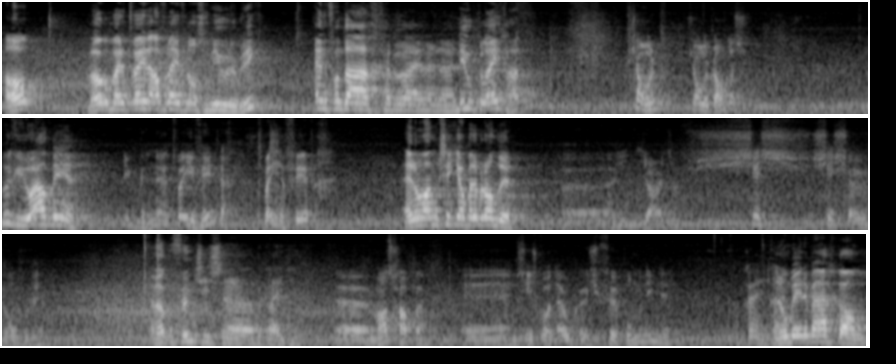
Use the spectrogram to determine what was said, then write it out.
Hallo, welkom bij de tweede aflevering van onze nieuwe rubriek. En vandaag hebben wij een uh, nieuwe collega. Jean-Luc, Jean-Luc Anders. Lucky, hoe oud ben je? Ik ben uh, 42. 42. En hoe lang zit al bij de brandweer? Uh, een jaartje of 6, 6, 7 ongeveer. En welke functies bekleed je? Manschappen. En sinds kort ook chauffeur pombediende. Oké. Okay. En hoe ben je erbij gekomen?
